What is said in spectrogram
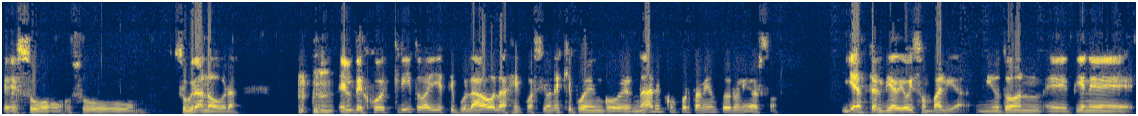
es su, su, su gran obra. él dejó escrito ahí estipulado las ecuaciones que pueden gobernar el comportamiento del universo. Y hasta el día de hoy son válidas. Newton eh, tiene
